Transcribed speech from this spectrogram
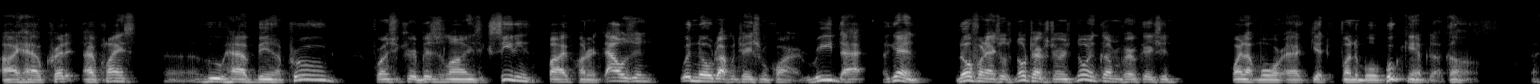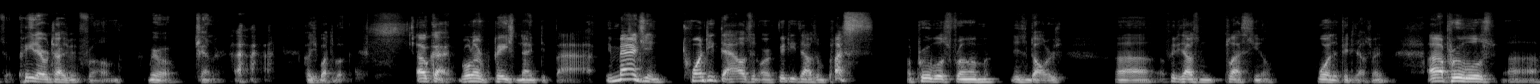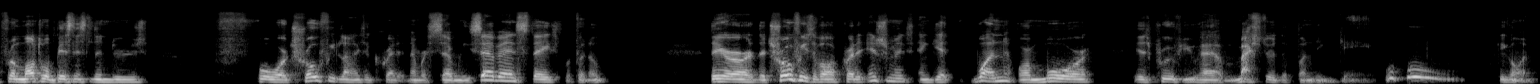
I have credit. I have clients uh, who have been approved for unsecured business lines exceeding 500,000 with no documentation required. Read that again. No financials, no tax returns, no income verification. Find out more at getfundablebootcamp.com. That's a paid advertisement from Merrill Chandler because you bought the book. Okay, roll on page 95. Imagine 20,000 or 50,000 plus approvals from these dollars, uh, 50,000 plus, you know, more than 50,000, right? Uh, approvals uh, from multiple business lenders for trophy lines of credit. Number 77 states for footnote. They are the trophies of all credit instruments and get one or more is proof you have mastered the funding game. Woo-hoo. Keep going.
